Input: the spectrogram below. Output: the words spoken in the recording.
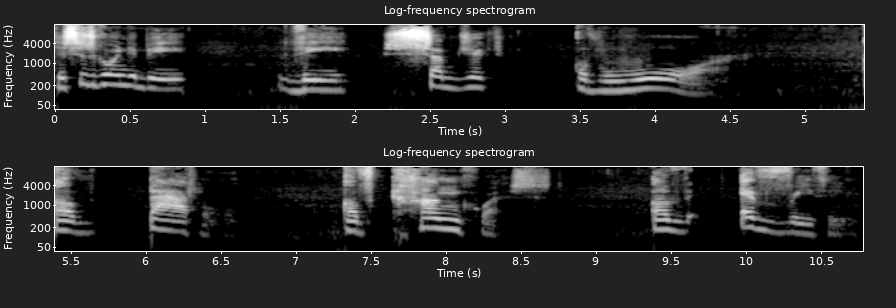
This is going to be the subject of war, of battle, of conquest, of everything.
